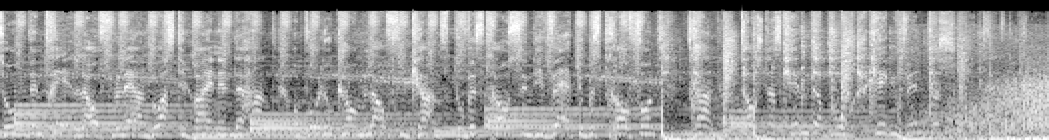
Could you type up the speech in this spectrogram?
So um den Dreh laufen lernen, du hast die Beine in der Hand, obwohl du kaum laufen kannst. Du bist raus in die Welt, du bist drauf und dran. Tausch das Kinderbuch gegen Winterschuhe.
